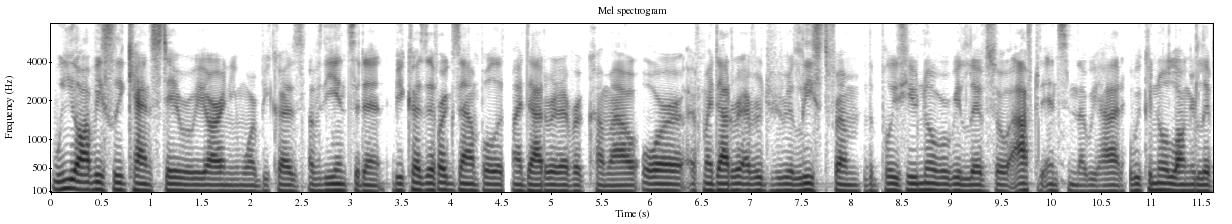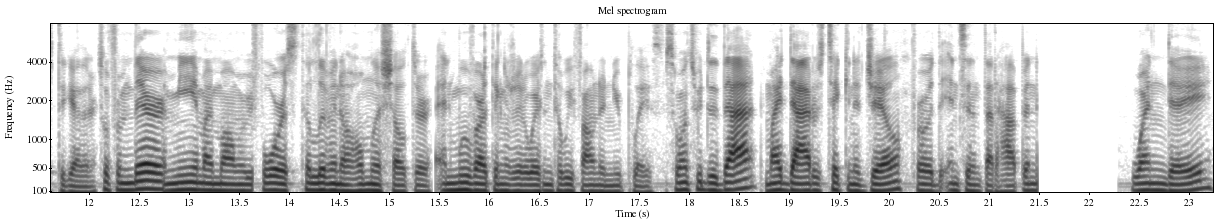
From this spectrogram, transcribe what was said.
we obviously can't stay where we are anymore because of the incident. Because if, for example, if my dad would ever come out or if my dad were ever to be released from the police, he'd know where we live. So after the incident that we had, we could no longer live together. So from there, me and my mom were forced to live in a homeless shelter and move our things right away until we found a new place. So once we did that, my dad was taken to jail for the incident that happened one day,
